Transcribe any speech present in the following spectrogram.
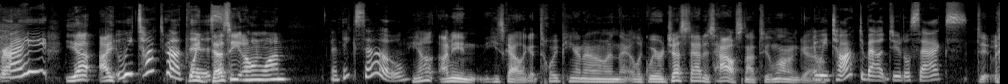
Right? Yeah, I We talked about this. Wait, does he own one? I think so. Know, I mean, he's got like a toy piano in there. Like we were just at his house not too long ago. We talked about doodle sacks. Dude.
